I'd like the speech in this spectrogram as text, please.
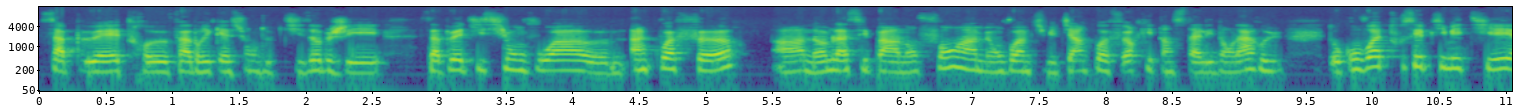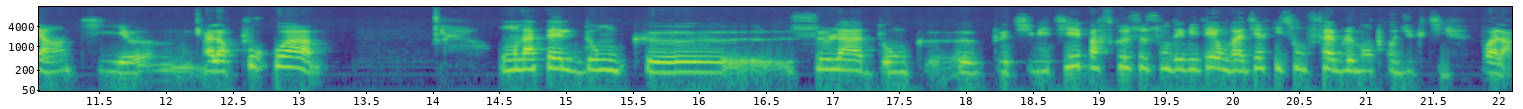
Ça peut être euh, fabrication de petits objets. Ça peut être ici on voit euh, un coiffeur. Hein, un homme, là, c'est pas un enfant, hein, mais on voit un petit métier, un coiffeur qui est installé dans la rue. Donc, on voit tous ces petits métiers qui. Euh, alors, pourquoi on appelle donc euh, cela donc euh, petits métiers parce que ce sont des métiers, on va dire, qui sont faiblement productifs. Voilà,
